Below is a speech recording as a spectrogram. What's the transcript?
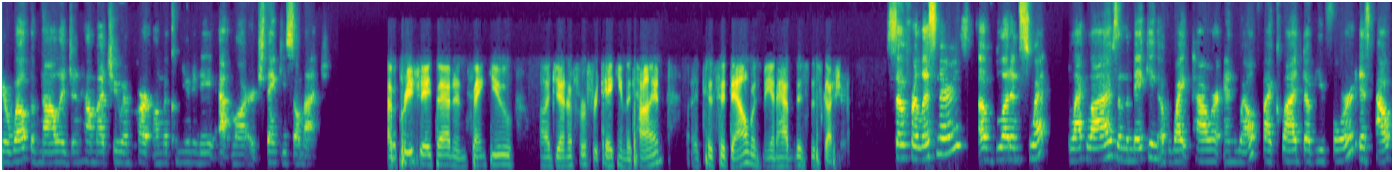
your wealth of knowledge, and how much you impart on the community at large. Thank you so much. I appreciate that. And thank you, uh, Jennifer, for taking the time uh, to sit down with me and have this discussion. So, for listeners of Blood and Sweat, Black Lives and the Making of White Power and Wealth by Clyde W. Ford is out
